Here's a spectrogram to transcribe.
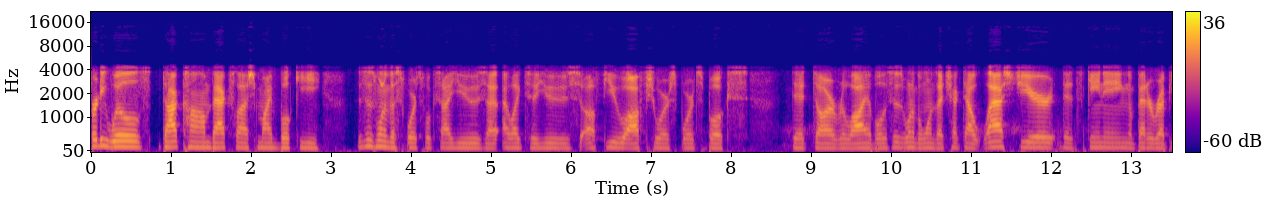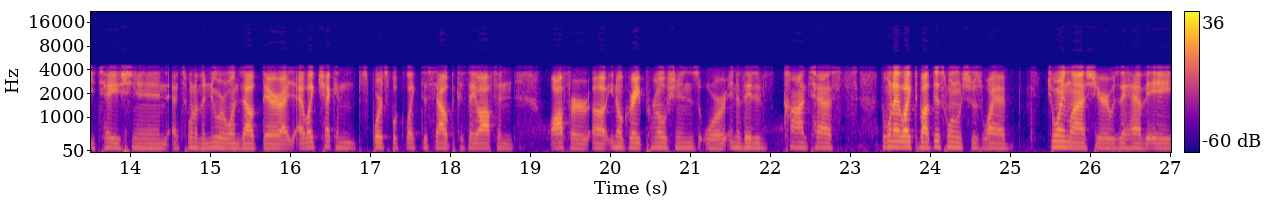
freddywills.com backslash mybookie. This is one of the sports books I use. I, I like to use a few offshore sports books that are reliable. This is one of the ones I checked out last year that it's gaining a better reputation. It's one of the newer ones out there. I, I like checking sports book like this out because they often offer uh, you know great promotions or innovative contests. The one I liked about this one, which was why I joined last year, was they have a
